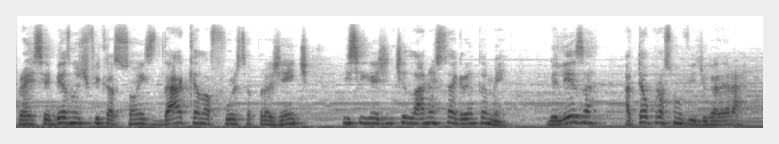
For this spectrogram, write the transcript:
para receber as notificações, dá aquela força pra gente e siga a gente lá no Instagram também. Beleza? Até o próximo vídeo, galera!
